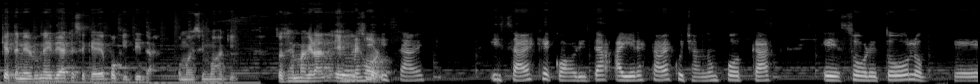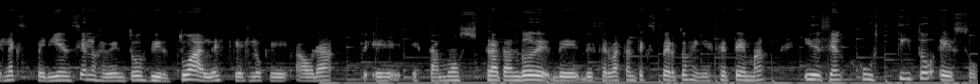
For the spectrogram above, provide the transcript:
que tener una idea que se quede poquitita, como decimos aquí. Entonces es más grande, es mejor. y sabes, y sabes que ahorita, ayer estaba escuchando un podcast eh, sobre todo lo que es la experiencia en los eventos virtuales, que es lo que ahora eh, estamos tratando de, de ser bastante expertos en este tema, y decían justito eso,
